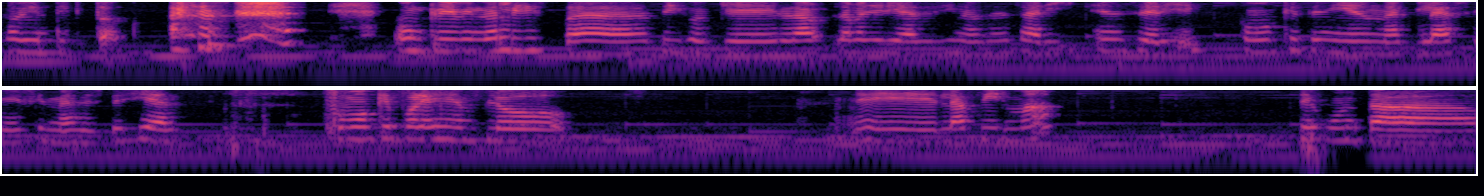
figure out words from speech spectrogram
lo vi en TikTok, un criminalista dijo que la, mayoría de asesinos en en serie como que tenían una clase de firmas especial. Como que, por ejemplo, eh, la firma se junta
